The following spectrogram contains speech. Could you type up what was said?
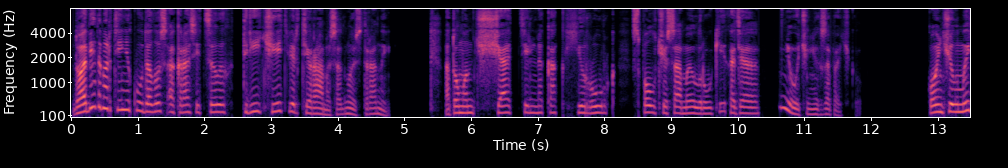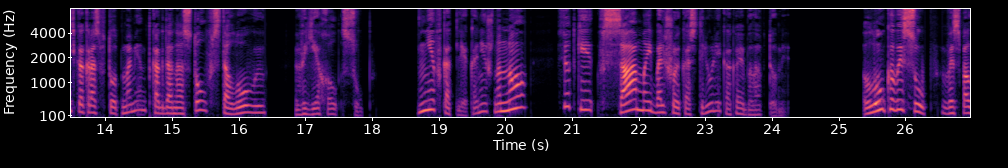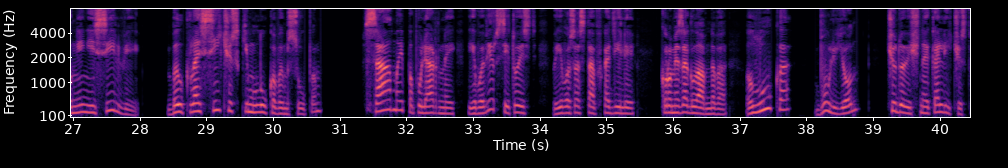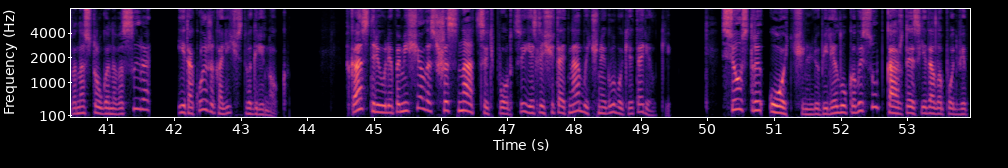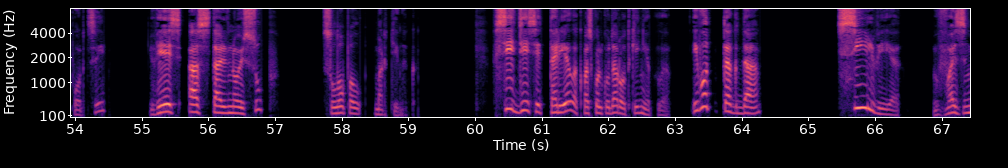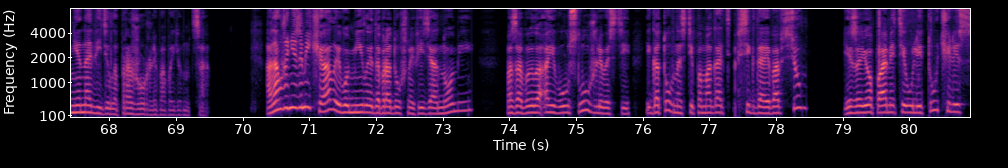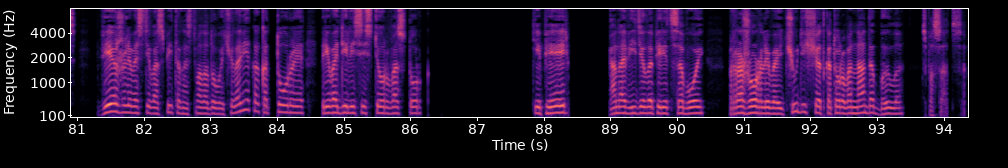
До обеда Мартинику удалось окрасить целых три четверти рамы с одной стороны. Потом он тщательно, как хирург, с полчаса мыл руки, хотя не очень их запачкал. Кончил мыть как раз в тот момент, когда на стол в столовую въехал суп. Не в котле, конечно, но все-таки в самой большой кастрюле, какая была в доме. Луковый суп в исполнении Сильвии был классическим луковым супом, в самой популярной его версии, то есть в его состав входили, кроме заглавного, лука, бульон, чудовищное количество наструганного сыра и такое же количество гренок. В кастрюле помещалось 16 порций, если считать на обычные глубокие тарелки. Сестры очень любили луковый суп, каждая съедала по две порции. Весь остальной суп слопал Мартинок. Все десять тарелок, поскольку дородки не было. И вот тогда Сильвия возненавидела прожорливого юнца. Она уже не замечала его милой добродушной физиономии, позабыла о его услужливости и готовности помогать всегда и во всем, из ее памяти улетучились вежливость и воспитанность молодого человека, которые приводили сестер в восторг. Теперь она видела перед собой прожорливое чудище, от которого надо было спасаться.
